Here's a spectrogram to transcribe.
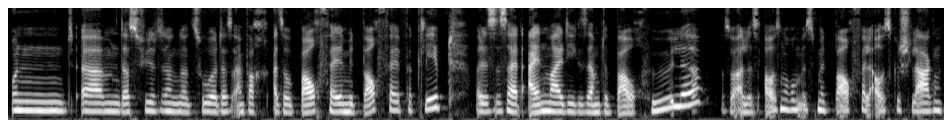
Und ähm, das führt dann dazu, dass einfach, also Bauchfell mit Bauchfell verklebt, weil es ist halt einmal die gesamte Bauchhöhle, also alles außenrum ist mit Bauchfell ausgeschlagen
